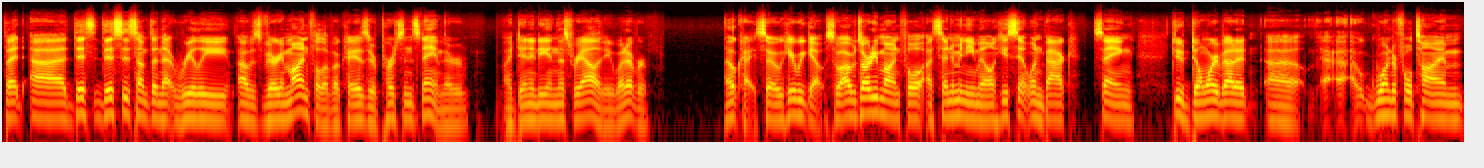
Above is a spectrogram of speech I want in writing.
but uh, this this is something that really i was very mindful of okay is their person's name their identity in this reality whatever okay so here we go so i was already mindful i sent him an email he sent one back saying dude, don't worry about it. Uh, wonderful time.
